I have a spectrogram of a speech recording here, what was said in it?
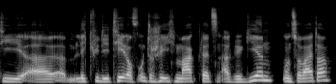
die äh, Liquidität auf unterschiedlichen Marktplätzen aggregieren und so weiter.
